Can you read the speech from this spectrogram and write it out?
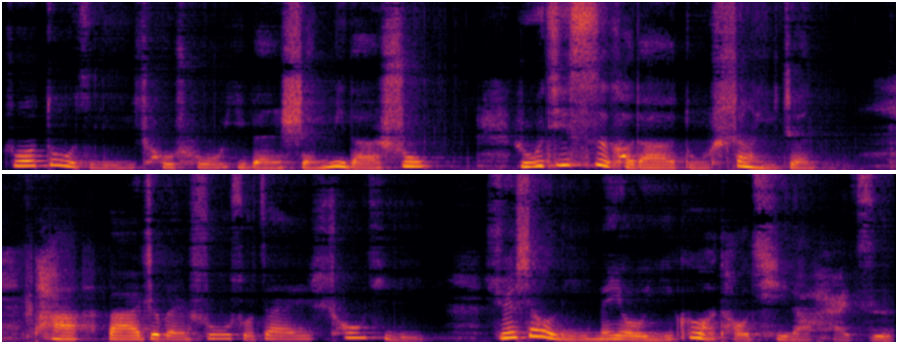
桌肚子里抽出一本神秘的书，如饥似渴地读上一阵。他把这本书锁在抽屉里。学校里没有一个淘气的孩子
